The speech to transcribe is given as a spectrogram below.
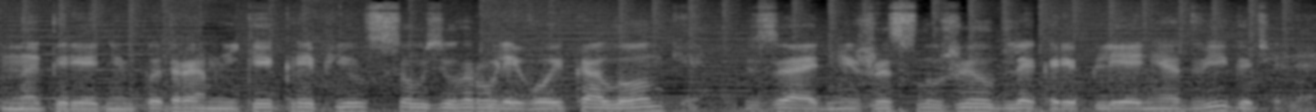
На переднем подрамнике крепился узел рулевой колонки, задний же служил для крепления двигателя.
